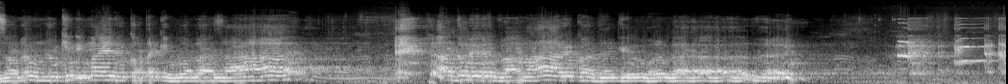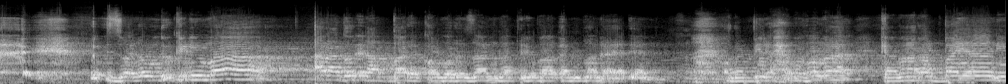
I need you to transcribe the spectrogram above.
জনম দুঃখিনী মায়ের কথা কি বলা যায়? আদরের বাবার কথা কি বলা জনম দুঃখিনী মা আর আদরের আব্বার কবর জান্নাতের বাগান বানায় দেন। রব্বির হামহুমা কামা রব্বায়ানি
